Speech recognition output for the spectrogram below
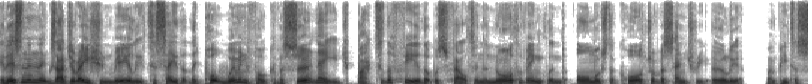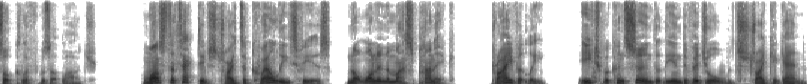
It isn't an exaggeration, really, to say that they put women folk of a certain age back to the fear that was felt in the north of England almost a quarter of a century earlier, when Peter Sutcliffe was at large. And whilst detectives tried to quell these fears, not one in a mass panic, privately, each were concerned that the individual would strike again,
